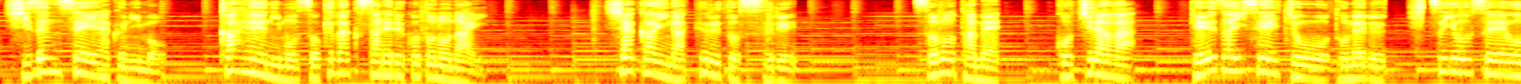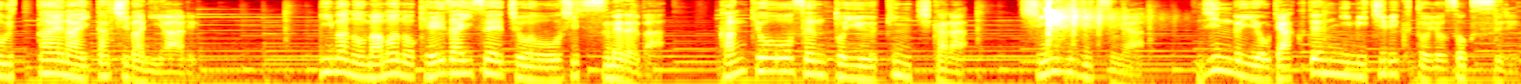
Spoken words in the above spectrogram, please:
自然制約にも貨幣にも束縛されることのない社会が来るとする。そのためこちらは経済成長を止める必要性を訴えない立場にある。今のままの経済成長を推し進めれば環境汚染というピンチから新技術が人類を逆転に導くと予測する。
